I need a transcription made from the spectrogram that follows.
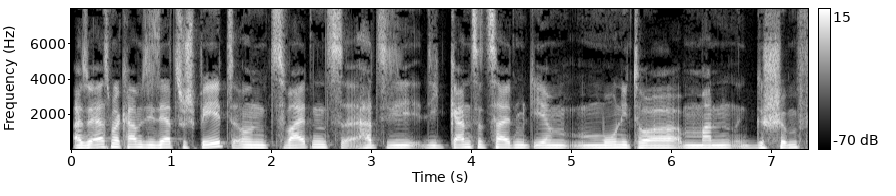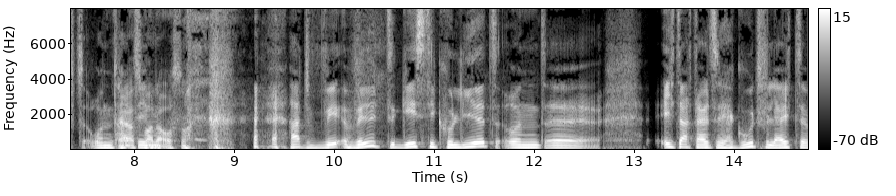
also erstmal kam sie sehr zu spät und zweitens hat sie die ganze Zeit mit ihrem Monitormann geschimpft und Ja, hat ihn, da so. hat wi- wild gestikuliert und äh, ich dachte halt so, ja gut, vielleicht äh,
